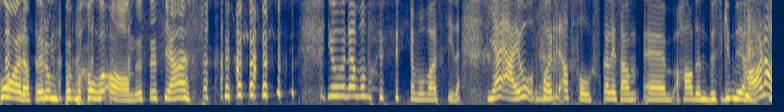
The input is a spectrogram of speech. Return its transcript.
hårete rumpeball og anus i fjes. Jo, men jeg må, bare, jeg må bare si det. Jeg er jo for at folk skal liksom eh, ha den busken de har, da.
